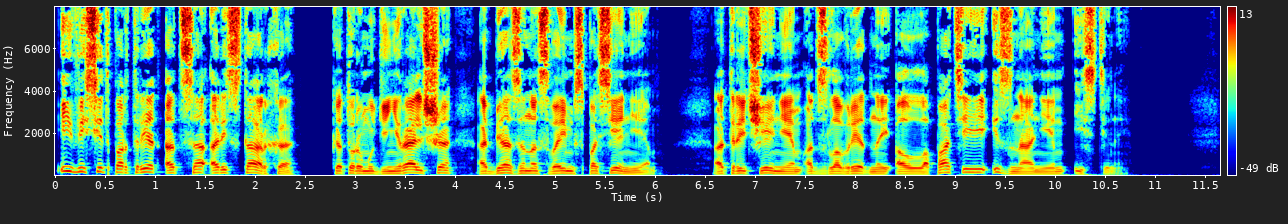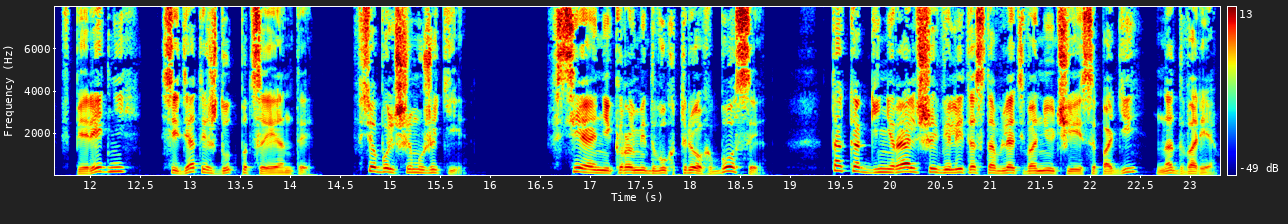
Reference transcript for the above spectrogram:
И висит портрет отца Аристарха, которому генеральша обязана своим спасением, отречением от зловредной аллопатии и знанием истины. В передней сидят и ждут пациенты, все больше мужики. Все они, кроме двух-трех боссы, так как генеральша велит оставлять вонючие сапоги на дворе.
